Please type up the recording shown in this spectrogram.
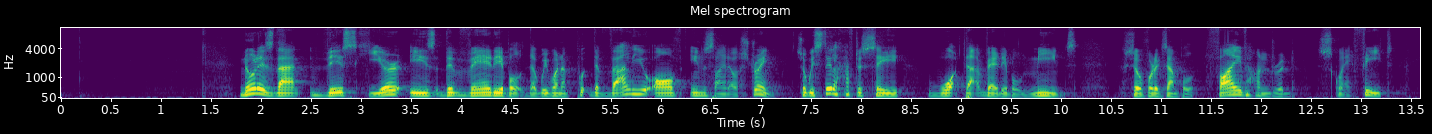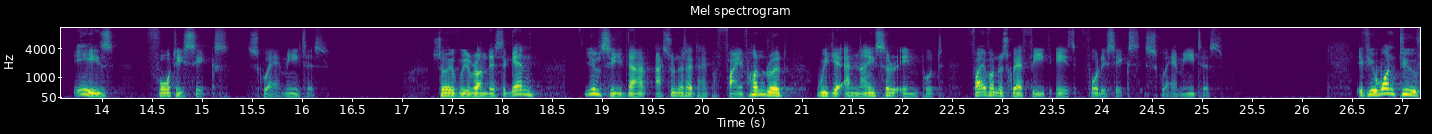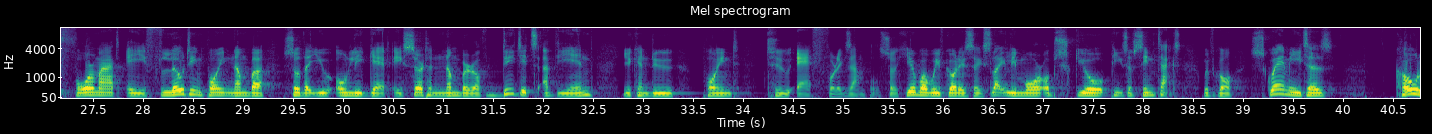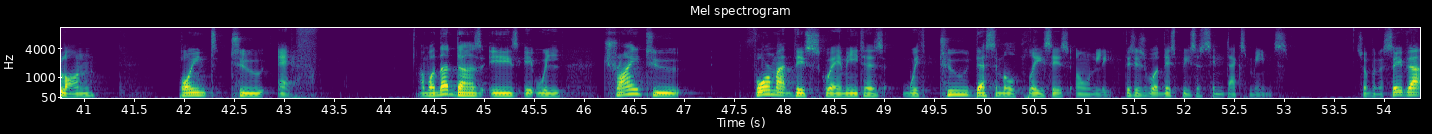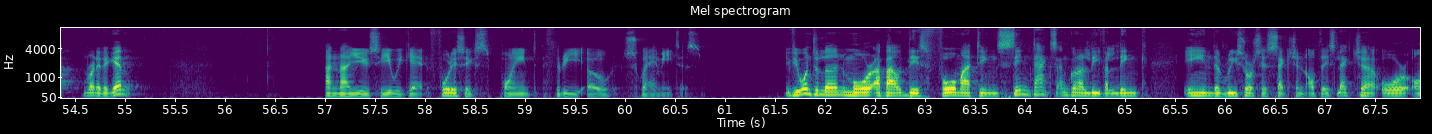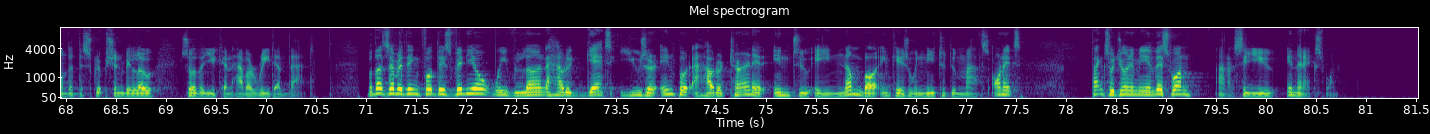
Notice that this here is the variable that we want to put the value of inside our string. So we still have to say what that variable means. So for example, 500 square feet is 46 square meters. So if we run this again, you'll see that as soon as I type 500, we get a nicer input. 500 square feet is 46 square meters. If you want to format a floating point number so that you only get a certain number of digits at the end, you can do point two f, for example. So here what we've got is a slightly more obscure piece of syntax. We've got square meters, colon, point two f. And what that does is it will try to format this square meters with two decimal places only. This is what this piece of syntax means. So I'm going to save that, run it again. And now you see we get 46.30 square meters. If you want to learn more about this formatting syntax, I'm going to leave a link in the resources section of this lecture or on the description below so that you can have a read at that. But that's everything for this video. We've learned how to get user input and how to turn it into a number in case we need to do maths on it. Thanks for joining me in this one, and I'll see you in the next one.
